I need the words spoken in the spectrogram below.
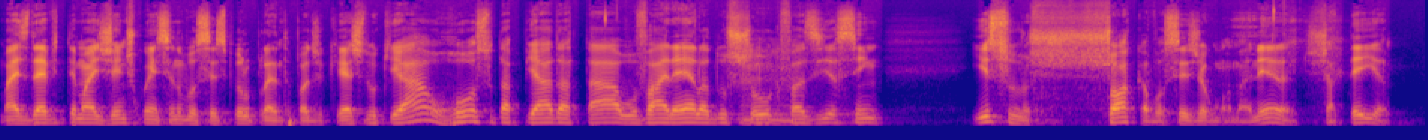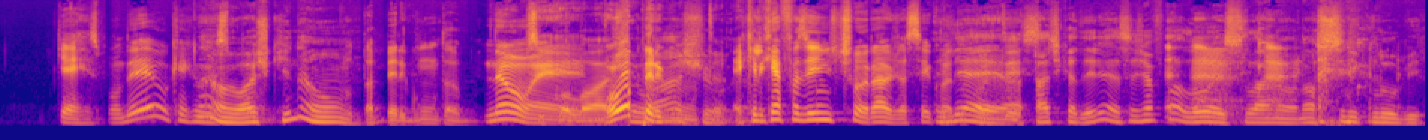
mas deve ter mais gente conhecendo vocês pelo Planeta Podcast do que, ah, o rosto da piada tal, o Varela do show Uhum. que fazia assim. Isso choca vocês de alguma maneira? Chateia? Quer responder ou quer que eu Não, eu responda? acho que não. Puta pergunta Não, é. psicológica. Boa Eu pergunta. acho- É que ele quer fazer a gente chorar, eu já sei qual Ele é é, a contexto. tática dele é, você já falou isso lá no nosso cineclube.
